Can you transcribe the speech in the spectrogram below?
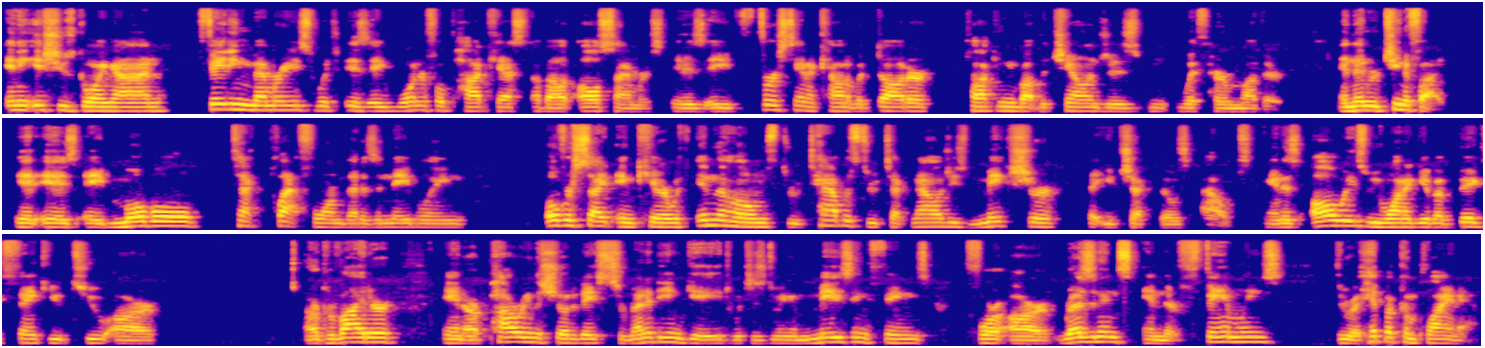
any issues going on. Fading Memories, which is a wonderful podcast about Alzheimer's. It is a firsthand account of a daughter talking about the challenges with her mother. And then Routinify. It is a mobile tech platform that is enabling oversight and care within the homes through tablets, through technologies. Make sure that you check those out. And as always, we want to give a big thank you to our our provider and our powering the show today, Serenity Engage, which is doing amazing things for our residents and their families through a HIPAA compliant app.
